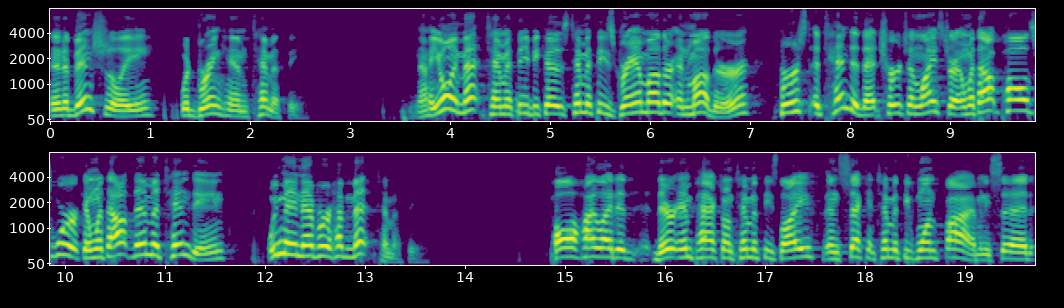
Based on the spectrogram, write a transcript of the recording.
And it eventually would bring him Timothy. Now, he only met Timothy because Timothy's grandmother and mother first attended that church in Lystra. And without Paul's work and without them attending, we may never have met Timothy. Paul highlighted their impact on Timothy's life in 2 Timothy 1:5, and he said,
